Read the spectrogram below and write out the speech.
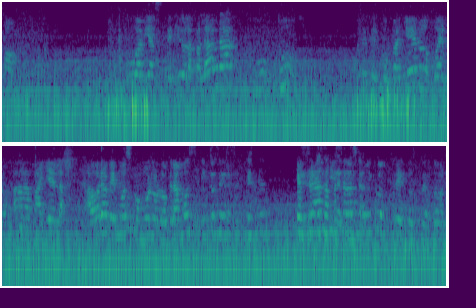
No. Tú habías pedido la palabra. Tú, tú. Entonces el compañero, bueno, ah, Mayela. Ahora vemos cómo lo logramos. Entonces, que sean quizás muy concretos, perdón.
